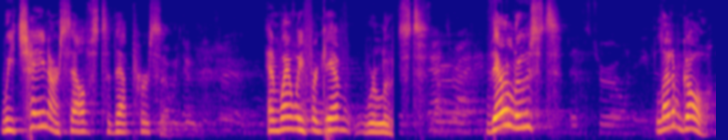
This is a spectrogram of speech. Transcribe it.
We chain ourselves to that person. And when we forgive, we're loosed. Right. They're loosed. It's true. Let them go.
